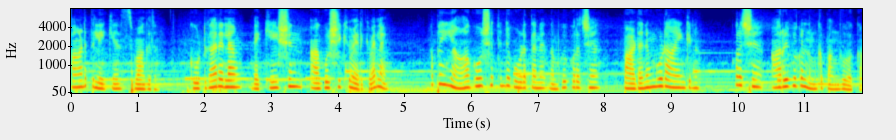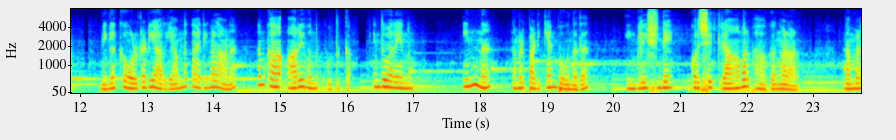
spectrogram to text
പാഠത്തിലേക്ക് സ്വാഗതം. കൂട്ടുകാരെല്ലാം വെക്കേഷൻ ആഘോഷിക്കുമായിരിക്കും അല്ലേ? അപ്പോൾ ഈ ആഘോഷത്തിന്റെ കൂടെ തന്നെ നമുക്ക് കുറച്ച് പഠനം കൂടെ ആയെങ്കിലും കുറച്ച് അറിവുകൾ നമുക്ക് പങ്കുവെക്കാം. നിങ്ങൾക്ക് ഓൾറെഡി അറിയാവുന്ന കാര്യങ്ങളാണ് നമുക്ക് ആ അറിവൊന്ന് പുതുക്കാം എന്തു പറയുന്നു? ഇന്ന് നമ്മൾ പഠിക്കാൻ പോകുന്നത് ഇംഗ്ലീഷിന്റെ കുറച്ച് ഗ്രാമർ ഭാഗങ്ങളാണ്. നമ്മൾ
